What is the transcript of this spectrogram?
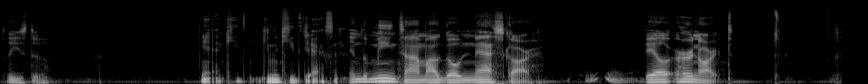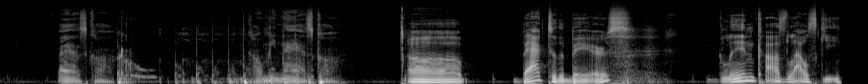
Please do. Yeah, Keith, give me Keith Jackson. In the meantime, I'll go NASCAR. Dale Earnhardt. Fast car. Boom, boom, boom, Call me NASCAR. Uh, back to the Bears. Glenn Kozlowski.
